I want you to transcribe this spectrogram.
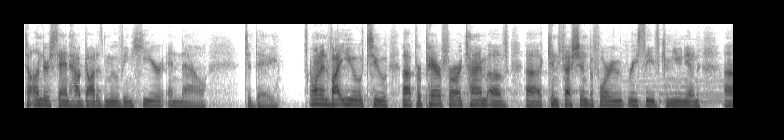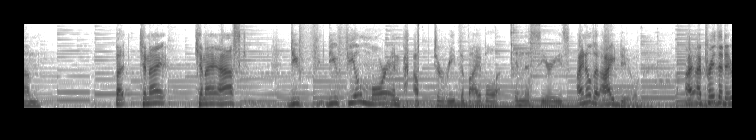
to understand how God is moving here and now today. I want to invite you to uh, prepare for our time of uh, confession before we receive communion. Um, but can I, can I ask, do you, do you feel more empowered to read the Bible in this series? I know that I do. I, I pray that it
